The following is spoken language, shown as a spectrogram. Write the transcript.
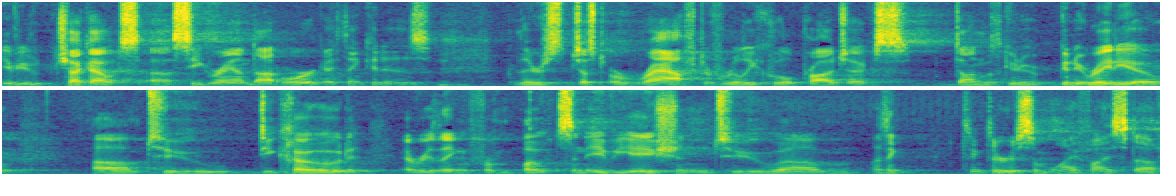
if you check out uh, cgran.org, I think it is, mm -hmm. there's just a raft of really cool projects done with GNU, GNU Radio um, to decode everything from boats and aviation to, um, I think, I think there is some Wi-Fi stuff.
